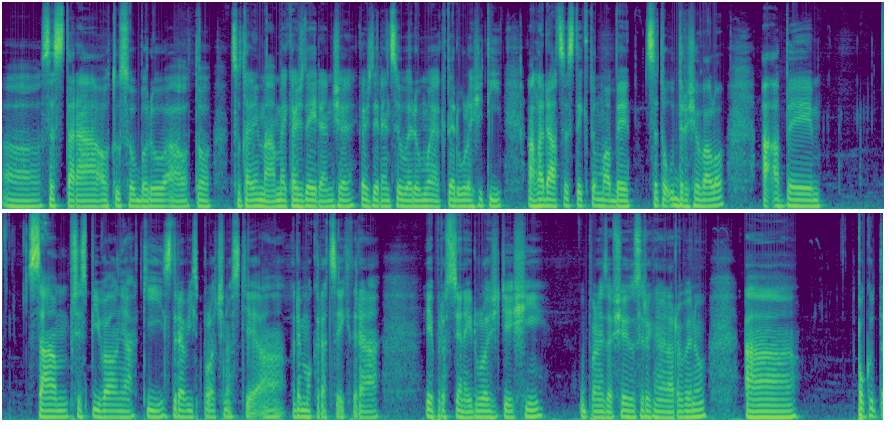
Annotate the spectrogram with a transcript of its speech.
uh, se stará o tu svobodu a o to, co tady máme každý den, že každý den si uvědomuje, jak to je důležitý a hledá cesty k tomu, aby se to udržovalo a aby sám přispíval nějaký zdravý společnosti a demokracii, která je prostě nejdůležitější úplně ze všech, co si řekneme na rovinu. A pokud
